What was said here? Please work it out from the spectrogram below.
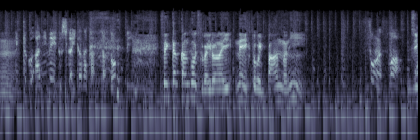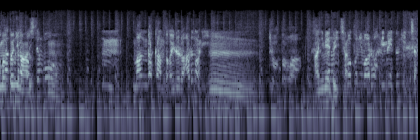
ん。結局アニメイトしか行かなかったぞっていう。せっかく観光地とかいろんなね行くとこいっぱいあんのにそうなんです。まあ、地元にもある。しても、うん、漫画館とかいろいろあるのに、うんうん。京都は。アニメイト行っ地た元にもあるアニメイトに行っちゃっ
